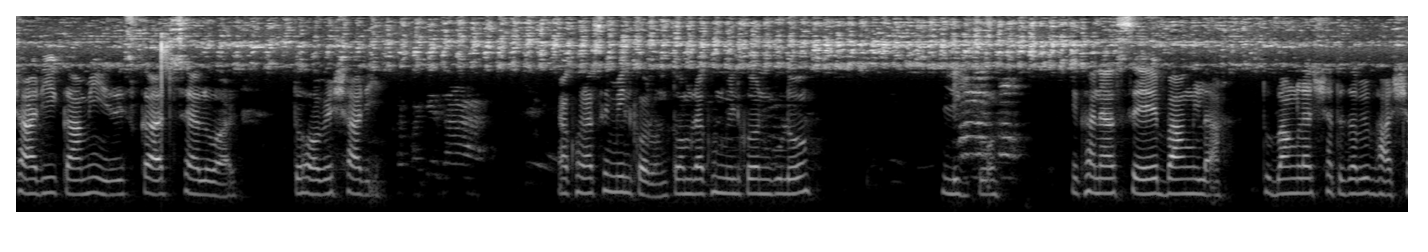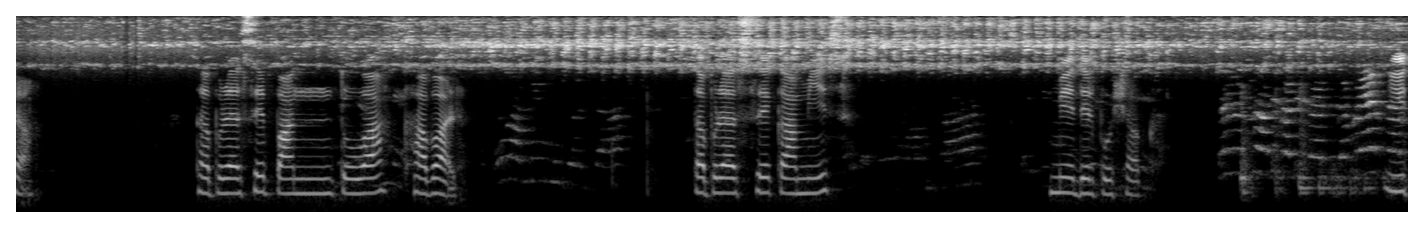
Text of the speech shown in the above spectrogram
শাড়ি, কামিজ, স্কার্ট, সালোয়ার। তো হবে শাড়ি। এখন আছে মিলকরণ। তো আমরা এখন মিলকরণগুলো লিখব। এখানে আছে বাংলা। তো বাংলার সাথে যাবে ভাষা। তারপরে আছে পান্তোয়া খাবার। তারপরে আছে কামিজ। মেয়েদের পোশাক। ঈদ,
